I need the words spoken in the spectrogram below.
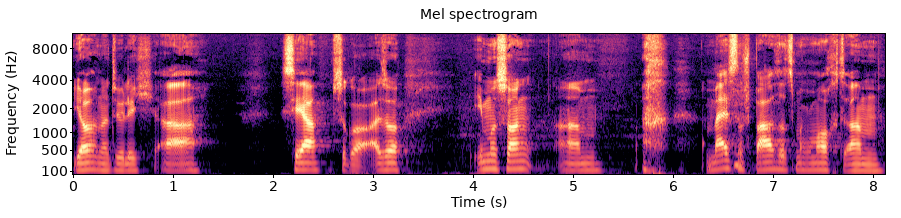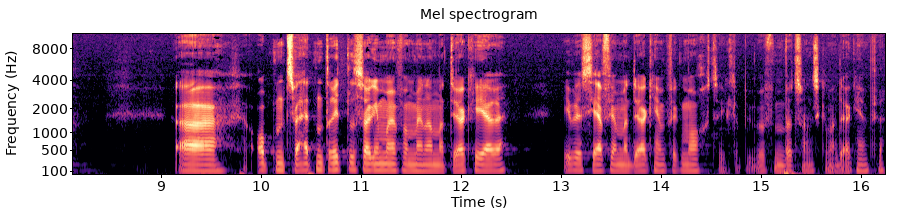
Ja, natürlich. Äh, sehr sogar. Also ich muss sagen, ähm, am meisten Spaß hat es mir gemacht ähm, äh, ab dem zweiten Drittel, sage ich mal, von meiner Amateurkarriere. Ich habe sehr viele Amateurkämpfe gemacht, ich glaube über 25 Amateurkämpfe.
